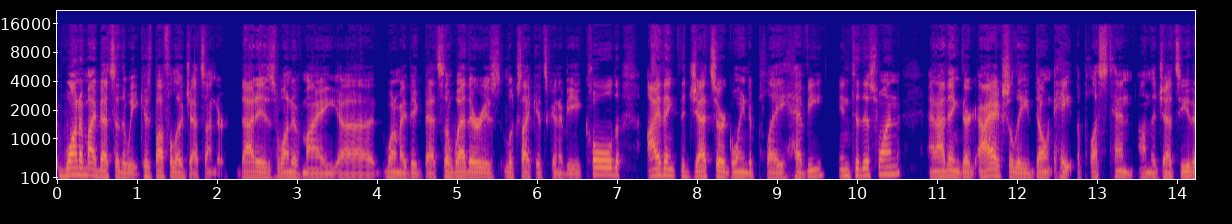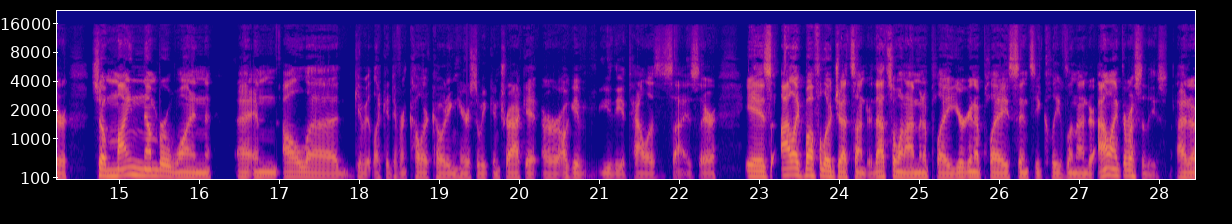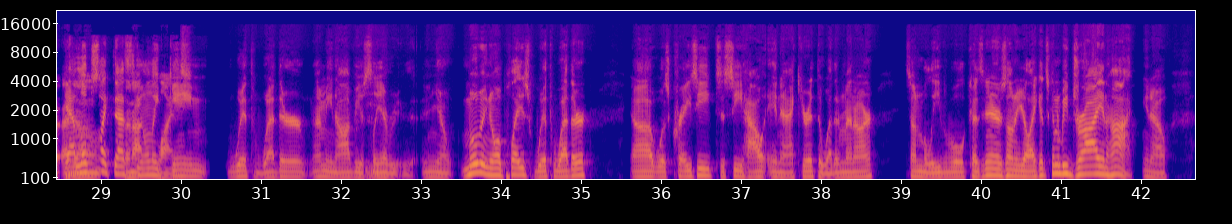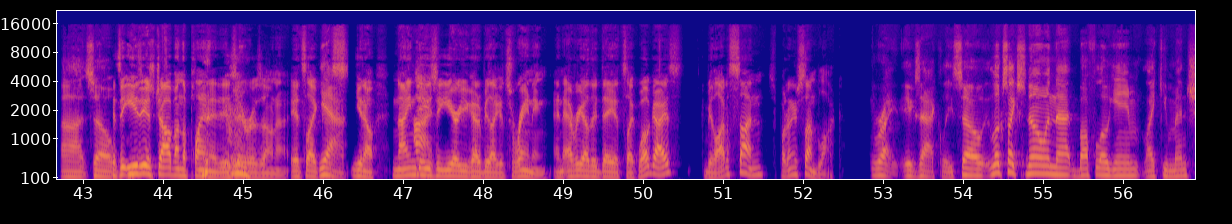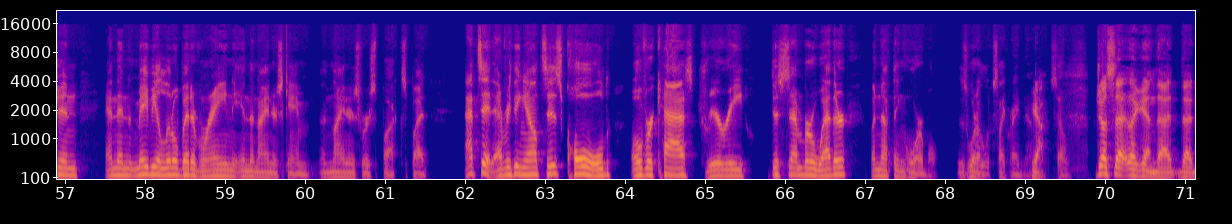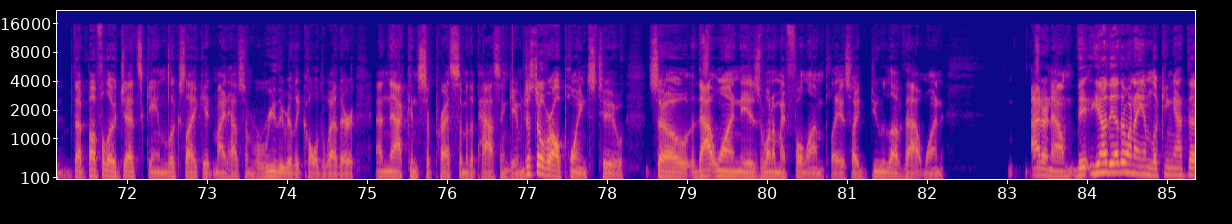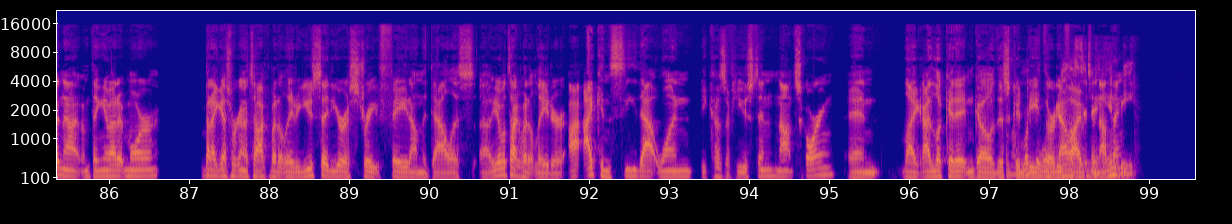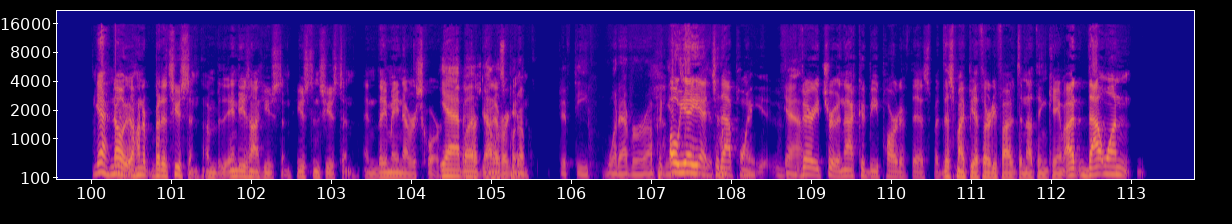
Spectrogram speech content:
one of my bets of the week is Buffalo Jets under. That is one of my uh, one of my big bets. The weather is looks like it's going to be cold. I think the Jets are going to play heavy into this one, and I think they're. I actually don't hate the plus ten on the Jets either. So my number one, uh, and I'll uh, give it like a different color coding here so we can track it, or I'll give you the italicized there is I like Buffalo Jets under. That's the one I'm going to play. You're going to play Cincy Cleveland under. I don't like the rest of these. I don't. Yeah, I it looks like that's the only lines. game with weather. I mean, obviously, every you know, moving to a place with weather uh, was crazy to see how inaccurate the weathermen are. It's unbelievable because in Arizona, you're like, it's going to be dry and hot, you know. Uh, so It's the easiest job on the planet is Arizona. It's like, Yeah. you know, nine Hot. days a year, you got to be like, it's raining. And every other day, it's like, well, guys, it can be a lot of sun. So put on your sunblock. Right, exactly. So it looks like snow in that Buffalo game, like you mentioned, and then maybe a little bit of rain in the Niners game, the Niners versus Bucs. But that's it. Everything else is cold, overcast, dreary, December weather, but nothing horrible is what it looks like right now. Yeah. So Just that again, that that that Buffalo Jets game looks like it might have some really really cold weather, and that can suppress some of the passing game, just overall points too. So that one is one of my full on plays. So I do love that one. I don't know. The, you know, the other one I am looking at though. Now I'm thinking about it more, but I guess we're going to talk about it later. You said you're a straight fade on the Dallas. Uh, yeah, we'll talk about it later. I, I can see that one because of Houston not scoring, and like I look at it and go, this could be at what Dallas 35 to nothing. Indy. Yeah, no, Yeah. 100, but it's Houston. Um, Indy's not Houston. Houston's Houston, and they may never score. Yeah, but Dallas put again. up 50 whatever up against Oh yeah, yeah. To that point, Yeah. very true, and that could be part of this. But this might be a thirty-five to nothing game. I, that one,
